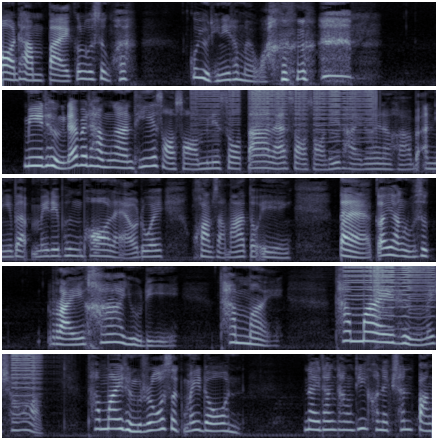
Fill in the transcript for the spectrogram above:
อทำไปก็รู้สึกว่ากูอยู่ที่นี่ทำไมวะ มีถึงได้ไปทำงานที่สสมินนิโซตาและสสที่ไทยด้วยนะคะ อันนี้แบบไม่ได้พึ่งพ่อแล้วด้วยความสามารถตัวเอง แต่ก็ยังรู้สึกไร้ค่าอยู่ดีทำไมทำไมถึงไม่ชอบทำไมถึงรู้สึกไม่โดน ในทั้งทั้งที่คอนเน็ชันปัง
